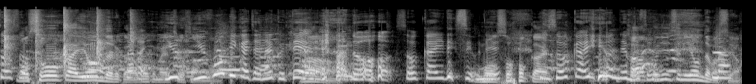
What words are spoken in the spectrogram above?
そうそうそう。総会読んでるから僕もユユフォビカじゃなくて、あの総会ですよね。もう総会。総会読んでます。確実に読んでますよ。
